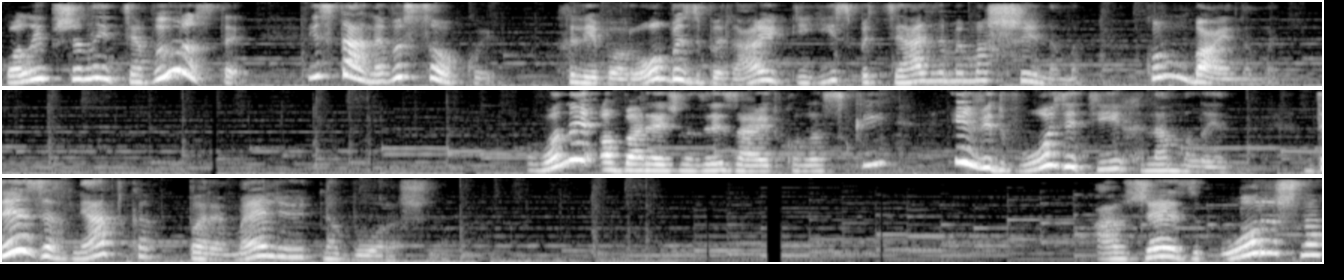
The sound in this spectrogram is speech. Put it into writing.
коли пшениця виросте і стане високою, хлібороби збирають її спеціальними машинами, комбайнами. Вони обережно зрізають колоски і відвозять їх на млин, де зернятка перемелюють на борошно. А вже з борошна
